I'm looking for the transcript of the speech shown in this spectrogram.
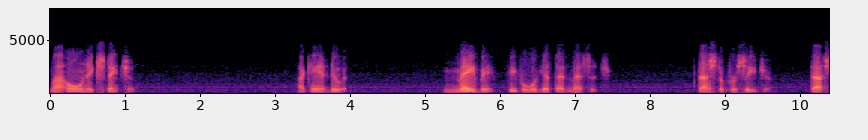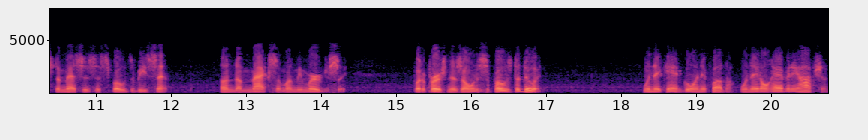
my own extinction. I can't do it. Maybe people will get that message. That's the procedure. That's the message that's supposed to be sent under maximum emergency. But a person is only supposed to do it when they can't go any further, when they don't have any options,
